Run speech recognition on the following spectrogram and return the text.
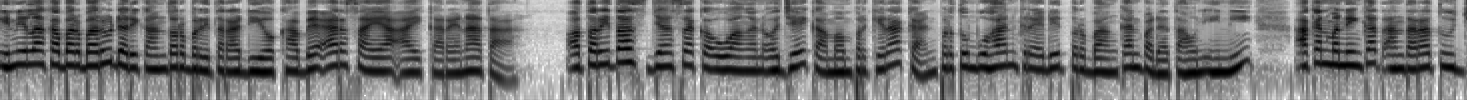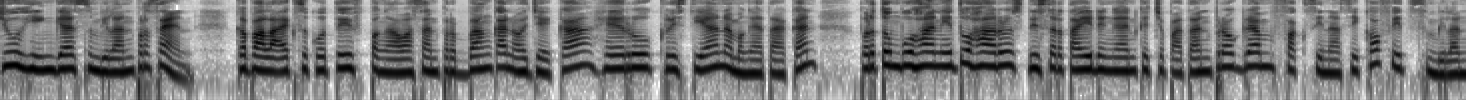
Inilah kabar baru dari kantor berita radio KBR, saya Aika Renata. Otoritas Jasa Keuangan OJK memperkirakan pertumbuhan kredit perbankan pada tahun ini akan meningkat antara 7 hingga 9 persen. Kepala Eksekutif Pengawasan Perbankan OJK, Heru Kristiana mengatakan pertumbuhan itu harus disertai dengan kecepatan program vaksinasi COVID-19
